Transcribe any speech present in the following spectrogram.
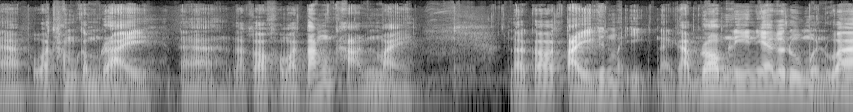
นะเพราะว่าทำกำไรนะแล้วก็เขามาตั้งฐานใหม่ แล้วก็ไต่ขึ้นมาอีกนะครับ รอบนี้เนี่ยก็ดูเหมือนว่า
